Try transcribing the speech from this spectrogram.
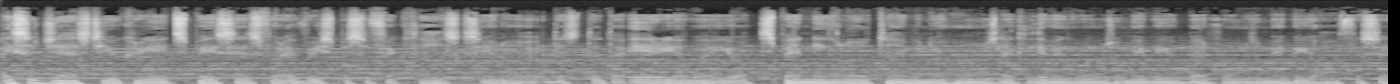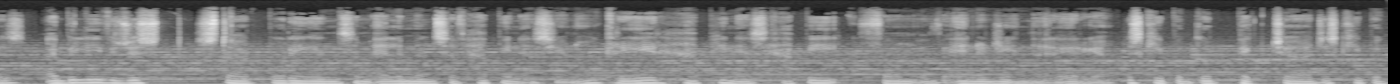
I suggest you create spaces for every specific tasks. You know, this, the, the area where you're spending a lot of time in your homes, like living rooms or maybe your bedrooms or maybe your offices. I believe you just start putting in some elements of happiness, you know, create happiness, happy form of energy in that area. Just keep a good picture, just keep a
